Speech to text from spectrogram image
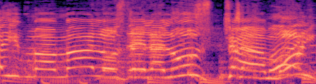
¡Ay, mamá, los de la luz, chamoy!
